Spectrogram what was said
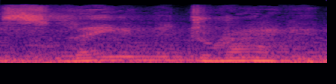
Slain the dragon.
